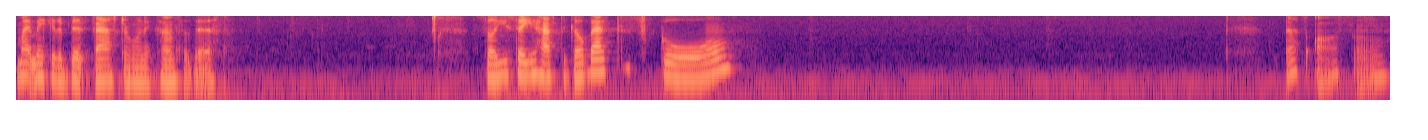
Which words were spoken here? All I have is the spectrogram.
might make it a bit faster when it comes to this. So you say you have to go back to school. That's awesome.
